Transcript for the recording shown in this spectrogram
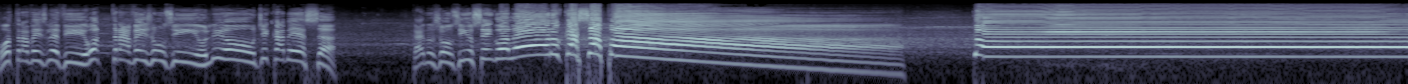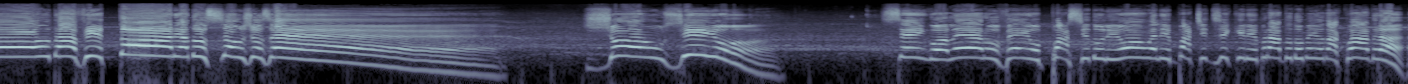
Outra vez Levi, outra vez Joãozinho, Leon de cabeça. Cai no Joãozinho sem goleiro, Caçapa! Gol da vitória do São José! Joãozinho! Sem goleiro, veio o passe do Lyon, ele bate desequilibrado no meio da quadra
